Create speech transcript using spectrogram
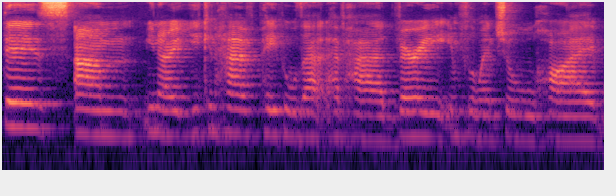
There's, um, you know, you can have people that have had very influential high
